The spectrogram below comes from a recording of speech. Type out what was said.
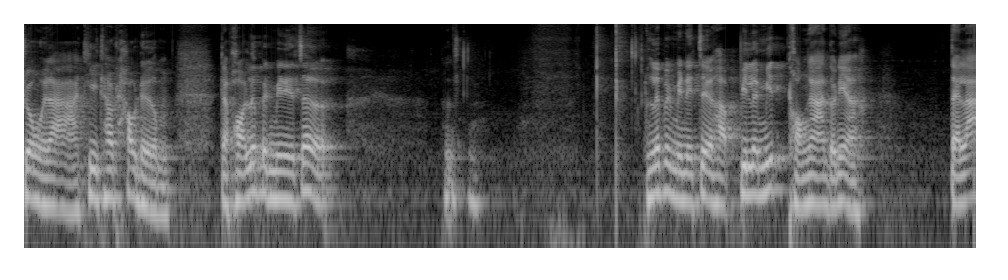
ช่วงเวลาที่เท่าๆเดิม แต่พอเริ่มเป็นเมนเจอร์เริ่มเป็นเมนเจอร์ครับพีระมิดของงานตัวเนี้ยแต่ละ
